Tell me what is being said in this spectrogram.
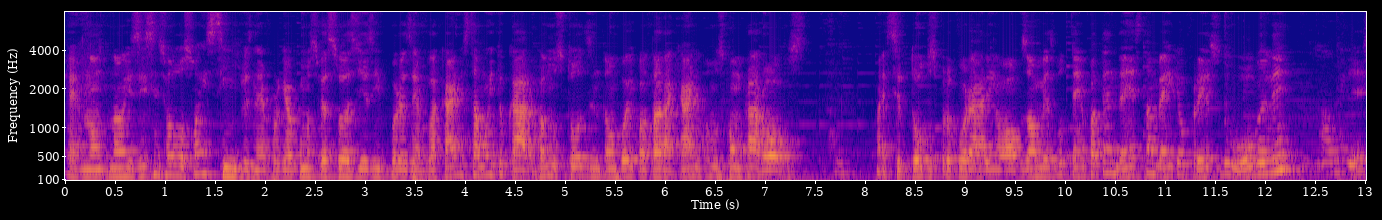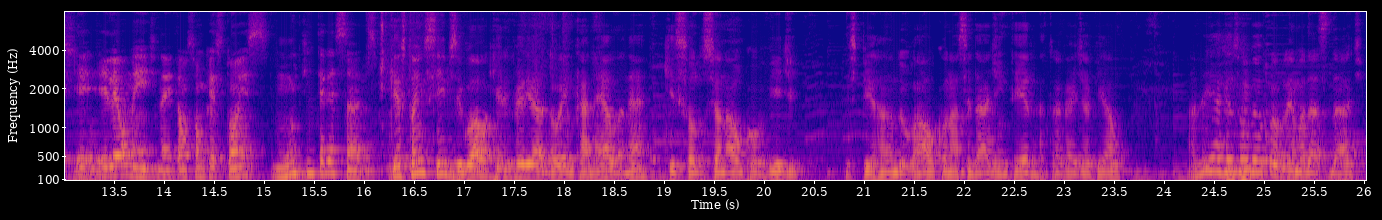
É, não, não existem soluções simples, né? Porque algumas pessoas dizem, por exemplo, a carne está muito cara, vamos todos então boicotar a carne, vamos comprar ovos. Mas se todos procurarem ovos ao mesmo tempo, a tendência também é que o preço do ovo ele aumente, ele aumente né? Então são questões muito interessantes. Questões simples, igual aquele vereador em Canela, né, que solucionar o Covid espirrando álcool na cidade inteira através de avião. Ali ia resolver o problema da cidade.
